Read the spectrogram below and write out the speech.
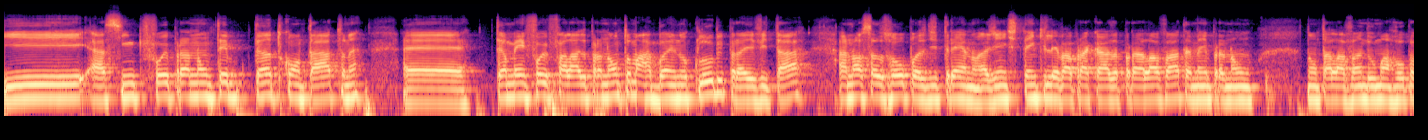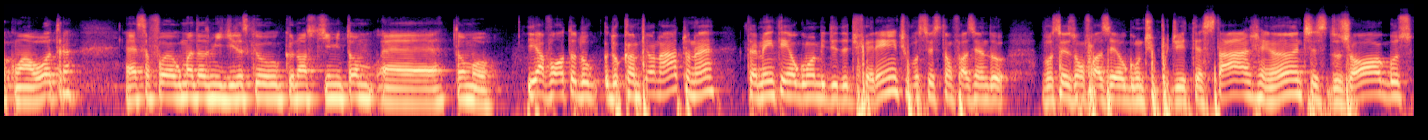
e assim que foi para não ter tanto contato, né? É, também foi falado para não tomar banho no clube para evitar. As nossas roupas de treino a gente tem que levar para casa para lavar também para não não estar tá lavando uma roupa com a outra. Essa foi alguma das medidas que o, que o nosso time tom, é, tomou. E a volta do, do campeonato, né? Também tem alguma medida diferente? Vocês estão fazendo, vocês vão fazer algum tipo de testagem antes dos jogos?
